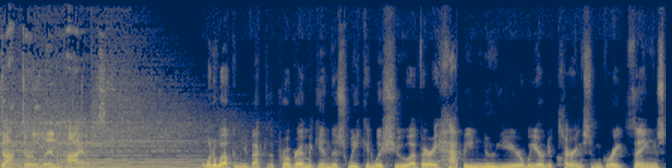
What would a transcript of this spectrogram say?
Dr. Lynn Hiles. I want to welcome you back to the program again this week and wish you a very happy new year. We are declaring some great things,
